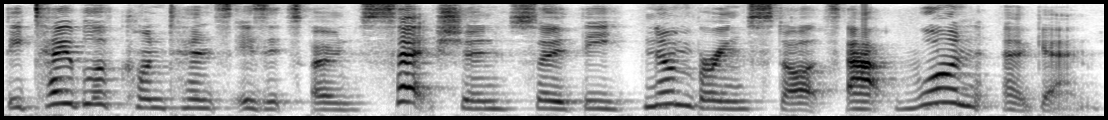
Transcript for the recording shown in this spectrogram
the table of contents is its own section, so the numbering starts at 1 again.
